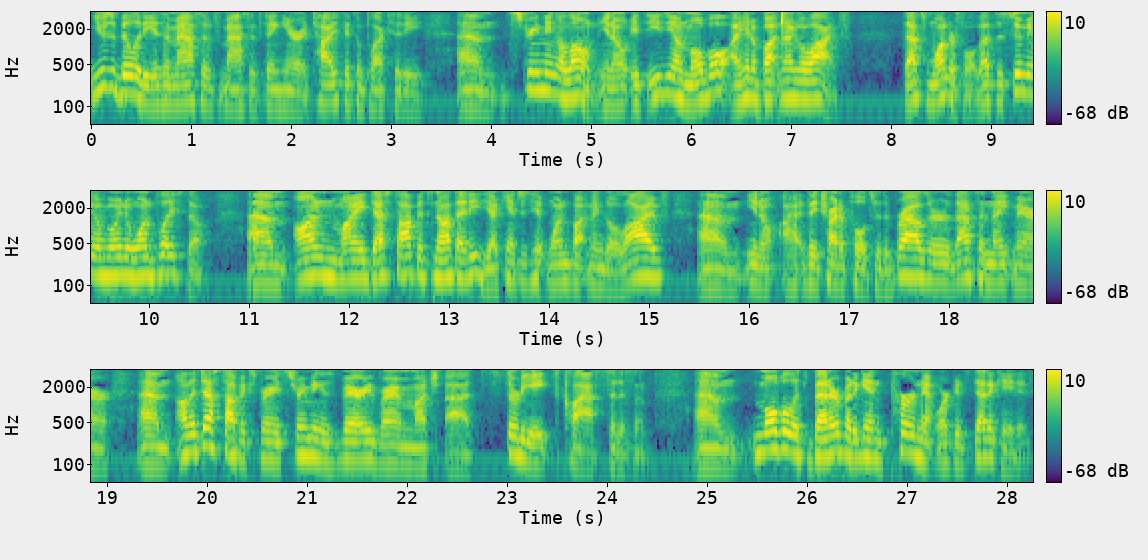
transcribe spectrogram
usability is a massive, massive thing here. It ties to complexity. Um, streaming alone, you know, it's easy on mobile. I hit a button, I go live. That's wonderful. That's assuming I'm going to one place though. Um, on my desktop, it's not that easy. I can't just hit one button and go live. Um, you know, I, they try to pull it through the browser. That's a nightmare. Um, on the desktop experience, streaming is very, very much a 38th class citizen. Um, mobile, it's better, but again, per network, it's dedicated.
